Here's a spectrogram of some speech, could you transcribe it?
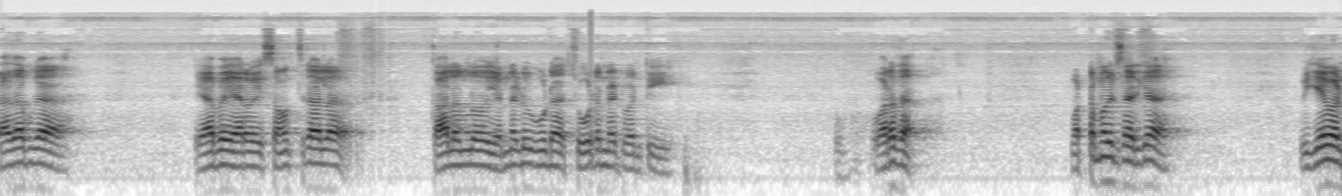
దాదాపుగా యాభై అరవై సంవత్సరాల కాలంలో ఎన్నడూ కూడా చూడనటువంటి వరద మొట్టమొదటిసారిగా విజయవాడ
